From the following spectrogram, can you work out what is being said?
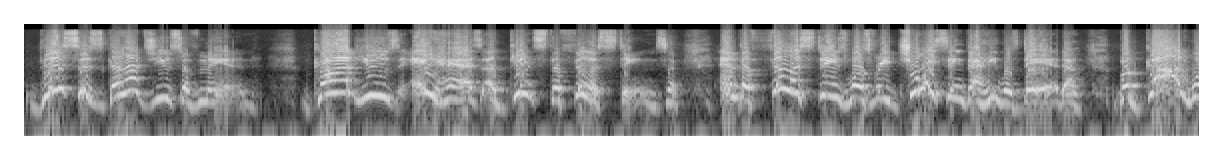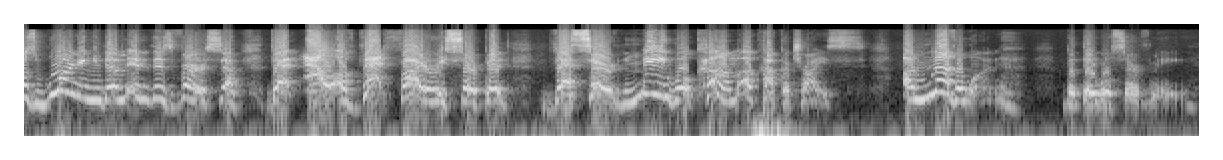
This is God's use of man. God used Ahaz against the Philistines, and the Philistines was rejoicing that he was dead. But God was warning them in this verse uh, that out of that fiery serpent that served me will come a cockatrice, another one, but they will serve me.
